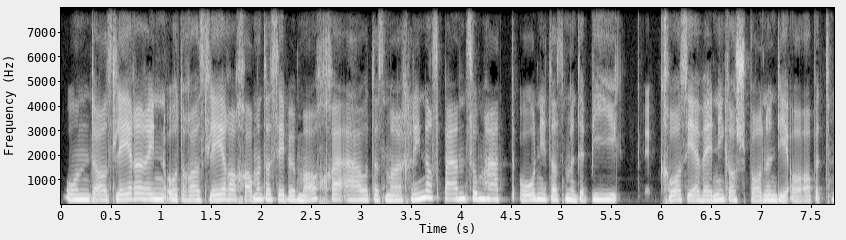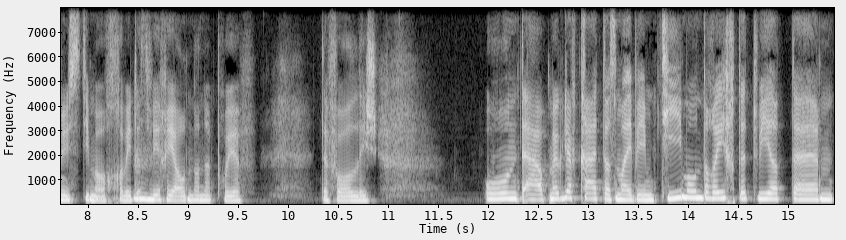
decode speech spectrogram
Und als Lehrerin oder als Lehrer kann man das eben machen, auch, dass man ein kleineres Pensum hat, ohne dass man dabei quasi eine weniger spannende Arbeit müsste machen, wie das mhm. in anderen Berufen der Fall ist. Und auch die Möglichkeit, dass man eben im Team unterrichtet wird, ähm,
